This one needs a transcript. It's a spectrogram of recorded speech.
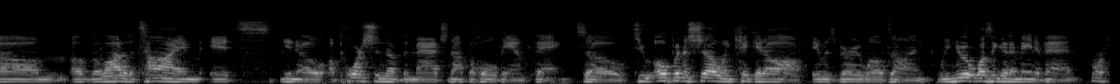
um, a, a lot of the time it's you know a portion of the match not the whole damn thing. So to open a show and kick it off it was very well done. We knew it wasn't going to main event Of course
